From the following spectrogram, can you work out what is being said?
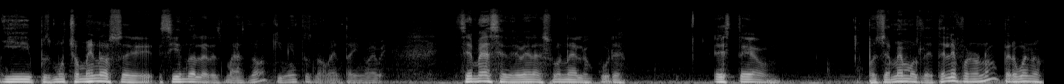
y pues mucho menos eh, 100 dólares más, ¿no? 599. Se me hace de veras una locura. Este, pues llamémosle teléfono, ¿no? Pero bueno,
